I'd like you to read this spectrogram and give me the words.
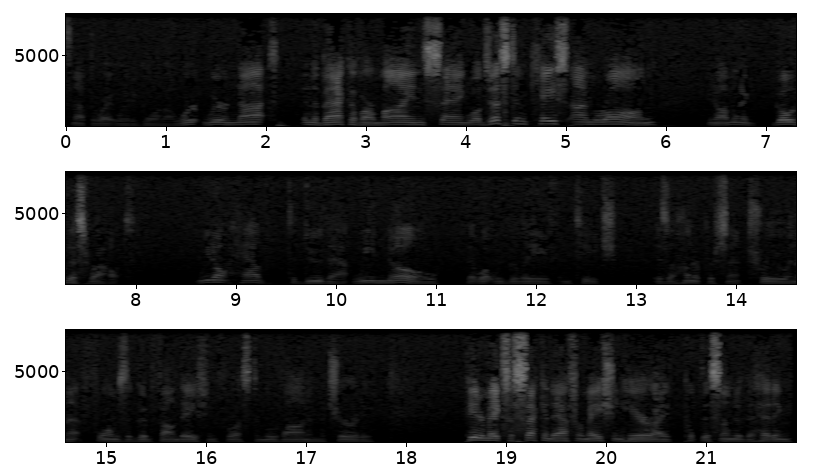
It's not the right way to go at all. We're, we're not in the back of our minds saying, well, just in case I'm wrong, you know, I'm going to go this route. We don't have to do that. We know that what we believe and teach is 100% true, and that forms a good foundation for us to move on in maturity. Peter makes a second affirmation here. I put this under the heading,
